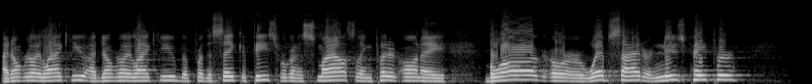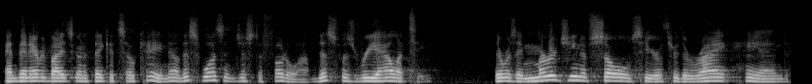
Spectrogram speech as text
I don't really like you. I don't really like you, but for the sake of peace, we're going to smile so they can put it on a blog or a website or newspaper, and then everybody's going to think it's okay. No, this wasn't just a photo op. This was reality. There was a merging of souls here through the right hand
